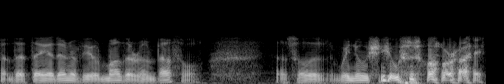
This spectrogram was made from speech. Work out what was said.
that they had interviewed Mother in Bethel, and so that we knew she was all right.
